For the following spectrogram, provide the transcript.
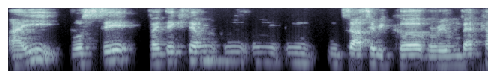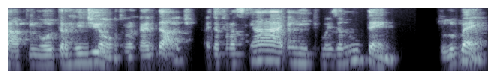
Aí você vai ter que ter um, um, um, um disaster recovery, um backup em outra região, outra localidade. Aí você fala assim, ah, Henrique, mas eu não tenho. Tudo bem.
